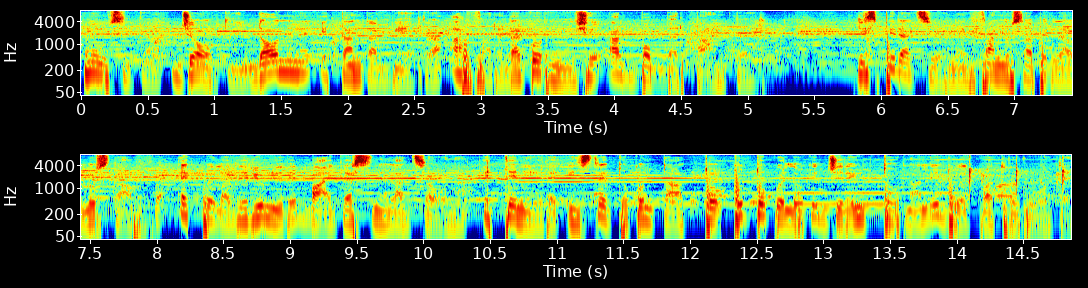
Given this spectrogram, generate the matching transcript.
Musica, giochi, donne e tanta birra a fare da cornice al Bobber Panther. L'ispirazione, fanno sapere dallo staff, è quella di riunire bikers nella zona e tenere in stretto contatto tutto quello che gira intorno alle due e quattro ruote.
